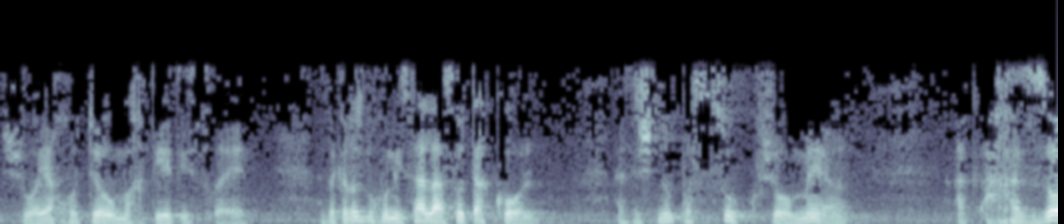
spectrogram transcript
שהוא היה חוטא ומחטיא את ישראל. אז הקדוש ברוך הוא ניסה לעשות הכל. אז ישנו פסוק שאומר, החזו,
